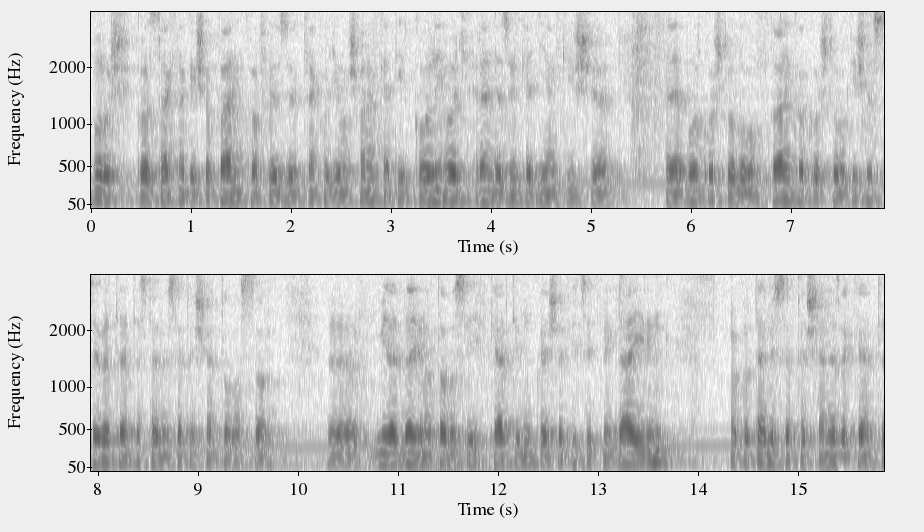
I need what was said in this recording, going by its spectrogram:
boros gazdáknak és a pálinka főzőknek, hogy most már nem kell titkolni, hogy rendezünk egy ilyen kis borkostoló, pálinkakostoló kis összevetelt, ezt természetesen tavasszal, mielőtt bejön a tavaszi kerti munka, és egy picit még ráírunk, akkor természetesen ezeket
